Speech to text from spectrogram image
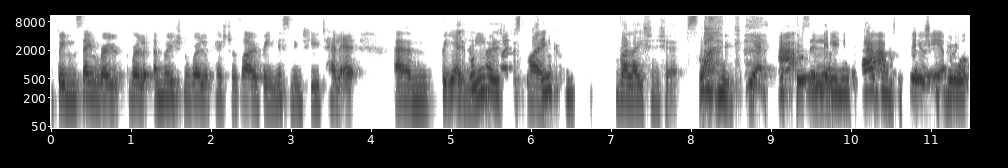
have been on the same roller, roller, emotional roller coaster as I've been listening to you tell it. Um, but yeah, it also is just like relationships. Like yes, absolutely, absolutely. What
